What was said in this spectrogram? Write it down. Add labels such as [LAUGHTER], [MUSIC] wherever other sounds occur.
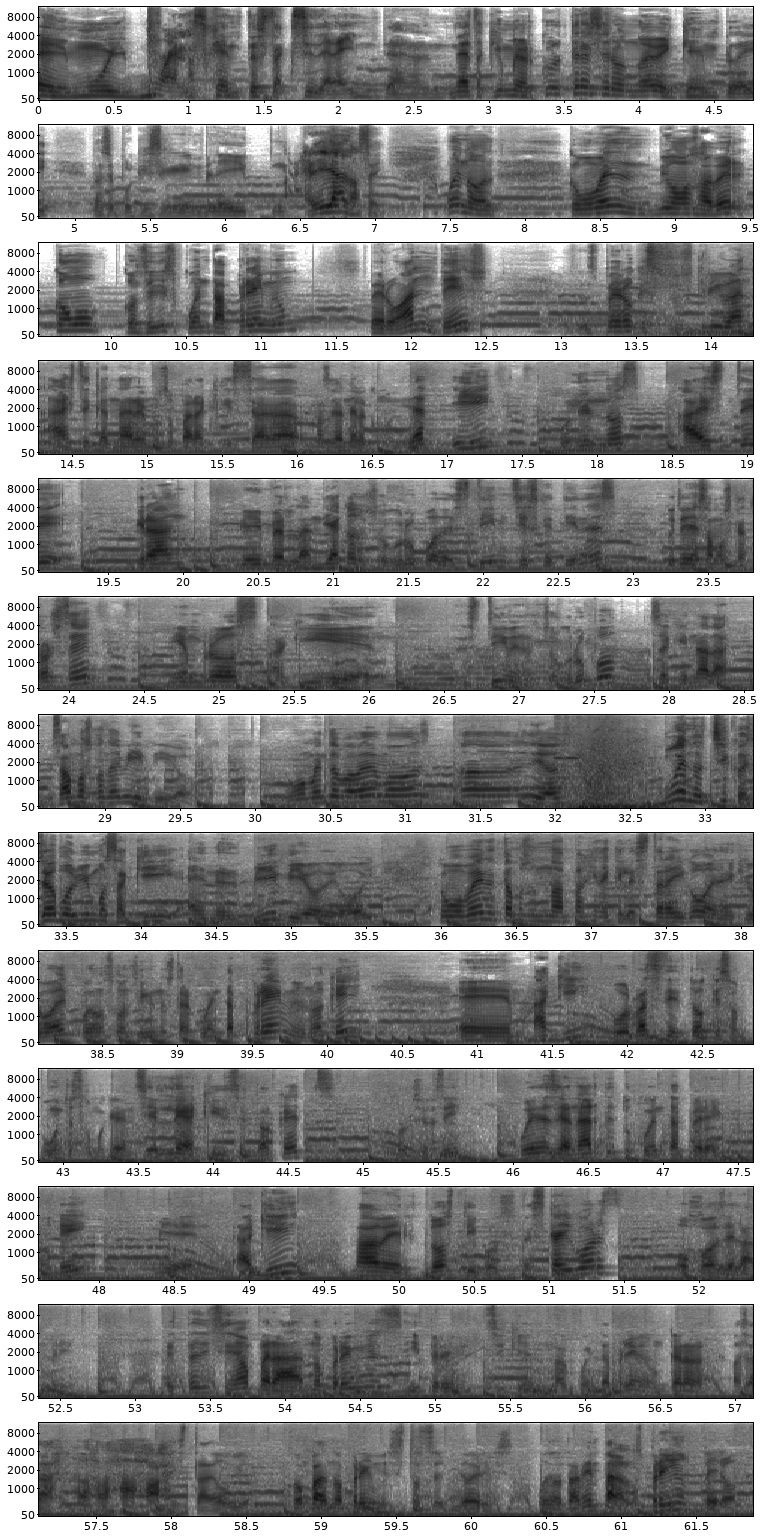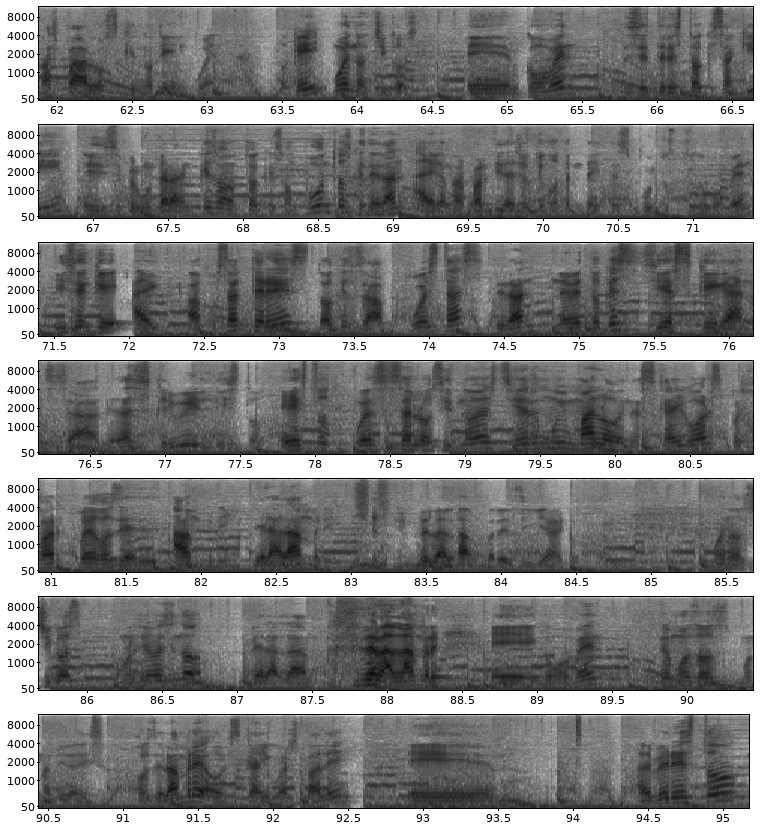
Hey, muy buenas gente sexy de la internet, aquí Mercurio 309 Gameplay. No sé por qué dice Gameplay, ya no sé. Bueno, como ven, vamos a ver cómo conseguir su cuenta Premium. Pero antes, espero que se suscriban a este canal hermoso para que se haga más grande la comunidad Y unirnos a este gran Gamerlandia con su grupo de Steam, si es que tienes. Ahorita ya somos 14 miembros aquí en Steam, en nuestro grupo. Así que nada, empezamos con el vídeo un momento, vemos. Adiós. Bueno chicos, ya volvimos aquí en el vídeo de hoy Como ven, estamos en una página que les traigo En el que igual podemos conseguir nuestra cuenta premium, ¿ok? Eh, aquí, por base de toques o puntos, como quieran decirle Aquí dice tokens, por decirlo así Puedes ganarte tu cuenta premium, ¿ok? Miren, aquí va a haber dos tipos Skywars o Juegos del Hambre Está diseñado para no premiums y premiums si quieren una cuenta premium, cara. O sea, [LAUGHS] está obvio. Son para no premiums estos servidores. Bueno, también para los premiums, pero más para los que no tienen cuenta. ¿Ok? Bueno, chicos, eh, como ven, dice tres toques aquí. Y se preguntarán, ¿qué son los toques? Son puntos que te dan al ganar partidas. Yo tengo 33 puntos, como ven. Dicen que al apostar tres toques, o sea, apuestas, te dan 9 toques si es que ganas. O sea, le das a escribir y listo. Esto puedes hacerlo. Si no es, si eres muy malo en Skywars, puedes jugar juegos del hambre, del alambre. [LAUGHS] del alambre, sí, ya. Bueno, chicos, como lo estoy haciendo, del, alam [LAUGHS] del alambre. Eh, como ven, tenemos dos modalidades: Juegos del hambre o Skywars, ¿vale? Eh, al ver esto,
